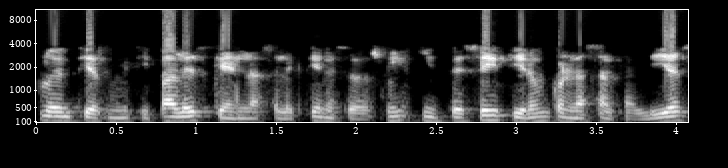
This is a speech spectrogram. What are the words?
influencias municipales que en las elecciones de 2015 se hicieron con las alcaldías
